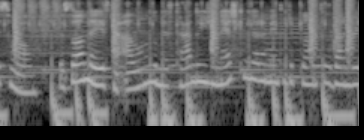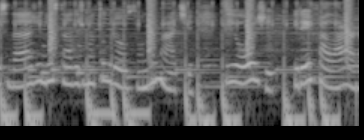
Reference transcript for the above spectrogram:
pessoal, eu sou a Andressa, aluna do mestrado em Genética e Melhoramento de Plantas da Universidade do Estado de Mato Grosso, UNEMAT, e hoje irei falar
